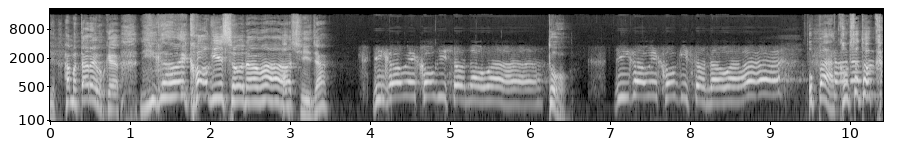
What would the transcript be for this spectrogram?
예, 한번 따라해 볼게요. 네가 왜 거기서 나와 어. 시작. 네가 왜 거기서 나와 또 네가 왜 거기서 나와 오빠 거기서 더 가...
